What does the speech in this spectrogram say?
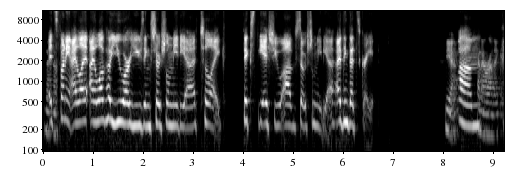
yeah. it's funny. I like i love how you are using social media to like fix the issue of social media. I think that's great. Yeah. Um kind of ironic.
